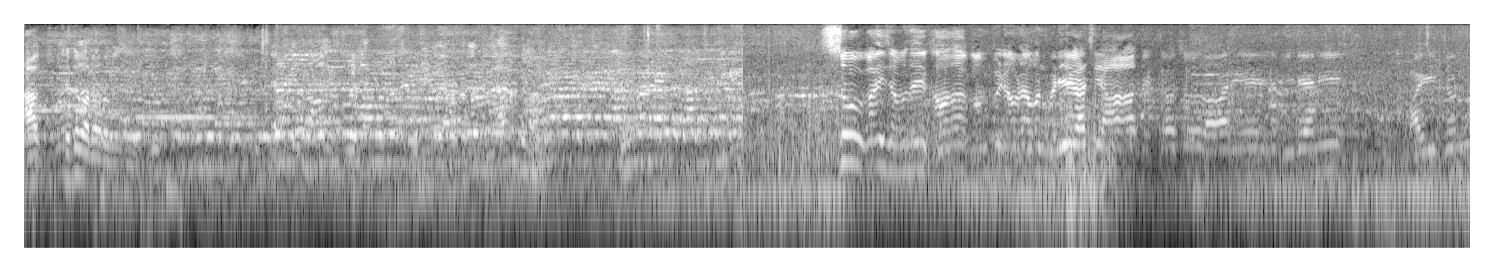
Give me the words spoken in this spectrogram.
যাতে খেতে পারো আরও বেশি। সো গাইজ আমাদের খাওয়া দাওয়া কমপ্লিট আমরা এখন বেরিয়ে গেছি। আর দেখতে পাচ্ছ বাবা নিয়ে বিরিয়ানি বাড়ির জন্য।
